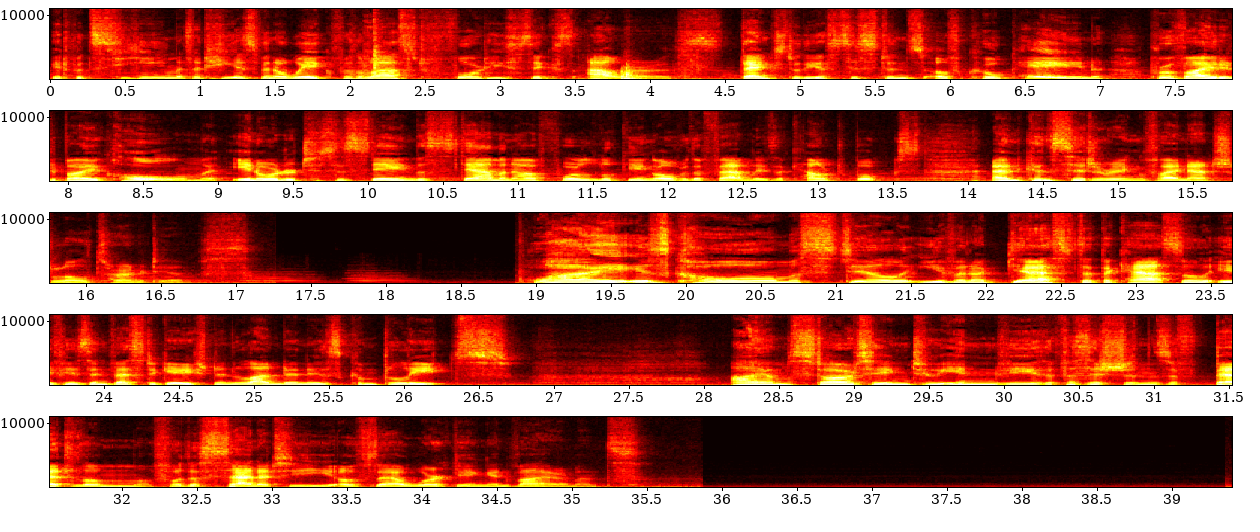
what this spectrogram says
It would seem that he has been awake for the last 46 hours, thanks to the assistance of cocaine provided by Colm in order to sustain the stamina for looking over the family's account books and considering financial alternatives. Why is Colm still even a guest at the castle if his investigation in London is complete? I am starting to envy the physicians of Bedlam for the sanity of their working environment.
